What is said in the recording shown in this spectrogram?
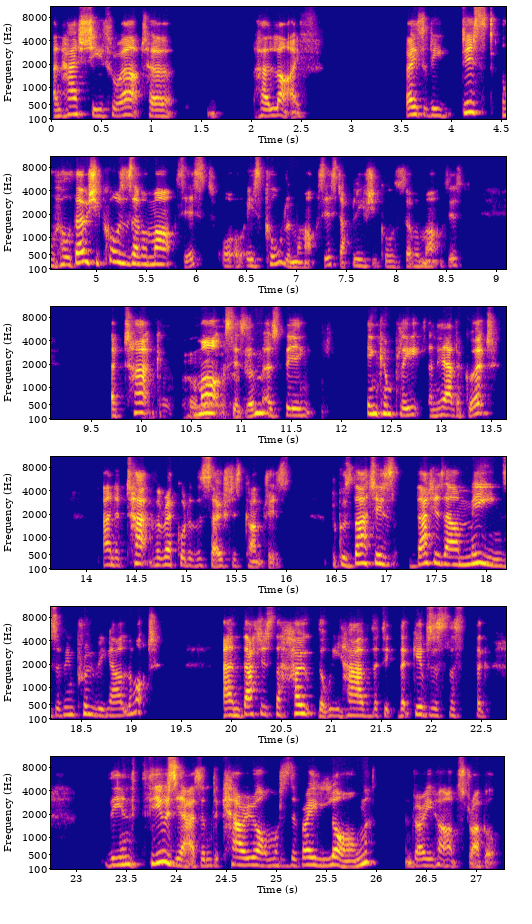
and has she throughout her her life, basically dist, although she calls herself a Marxist or is called a Marxist, I believe she calls herself a Marxist, attack Marxism as being incomplete and inadequate, and attack the record of the socialist countries, because that is that is our means of improving our lot, and that is the hope that we have that it, that gives us the, the the enthusiasm to carry on what is a very long and very hard struggle.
